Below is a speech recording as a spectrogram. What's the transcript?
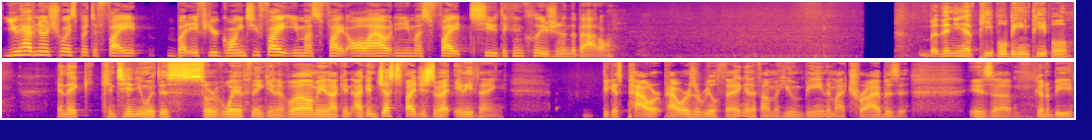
you have no choice but to fight. But if you're going to fight, you must fight all out, and you must fight to the conclusion of the battle. But then you have people being people and they continue with this sort of way of thinking of well i mean i can i can justify just about anything because power power is a real thing. And if i'm a human being and my tribe is is uh, going to be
